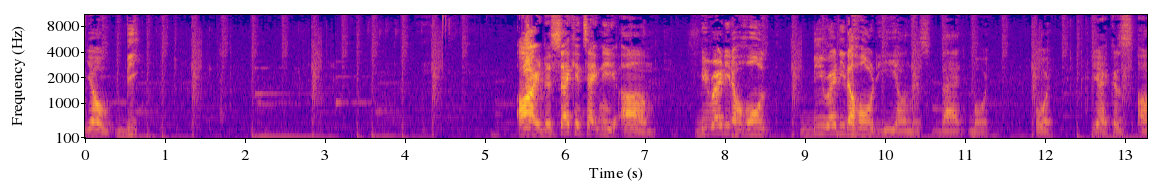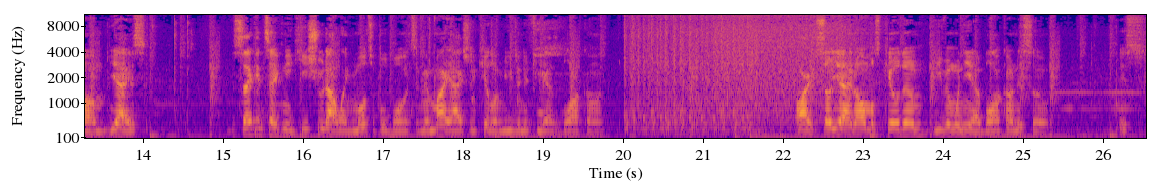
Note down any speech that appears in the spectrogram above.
Yo, be. Alright, the second technique, um, be ready to hold, be ready to hold E on this bad boy, boy. Yeah, cause, um, yeah, it's, the second technique, he shoot out like multiple bullets and it might actually kill him even if he has block on. Alright, so yeah, it almost killed him even when he had block on it, so it's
